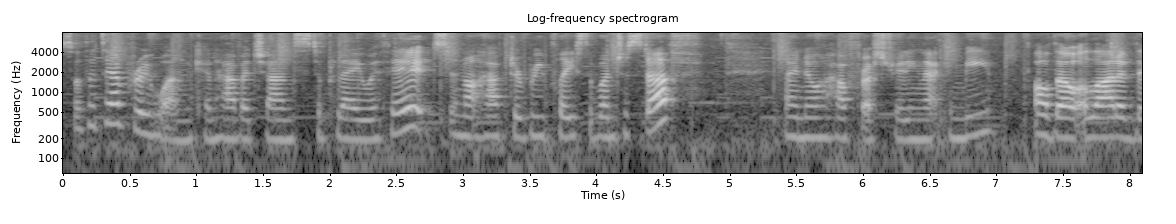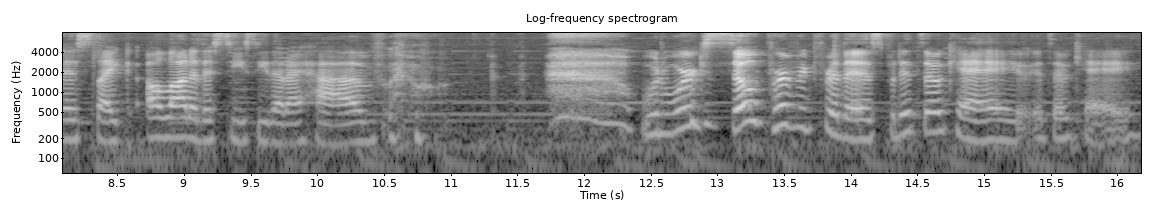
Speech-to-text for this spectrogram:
so that everyone can have a chance to play with it and not have to replace a bunch of stuff. I know how frustrating that can be. Although a lot of this, like a lot of the CC that I have would work so perfect for this, but it's okay. It's okay.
